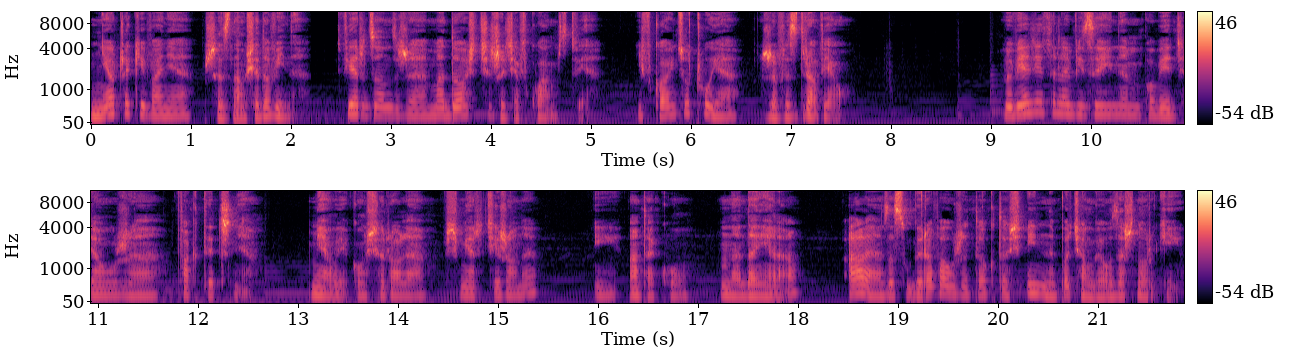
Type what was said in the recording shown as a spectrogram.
nieoczekiwanie przyznał się do winy, twierdząc, że ma dość życia w kłamstwie i w końcu czuje, że wyzdrowiał. W wywiadzie telewizyjnym powiedział, że faktycznie miał jakąś rolę w śmierci żony i ataku na Daniela, ale zasugerował, że to ktoś inny pociągał za sznurki.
